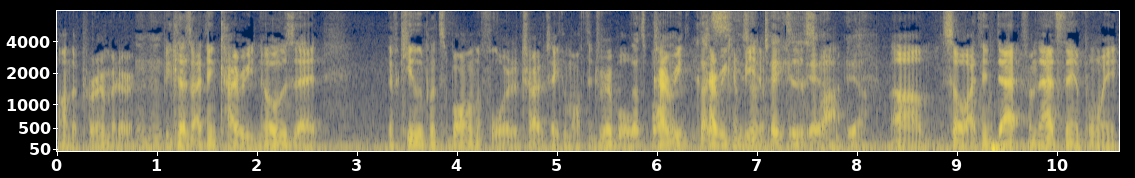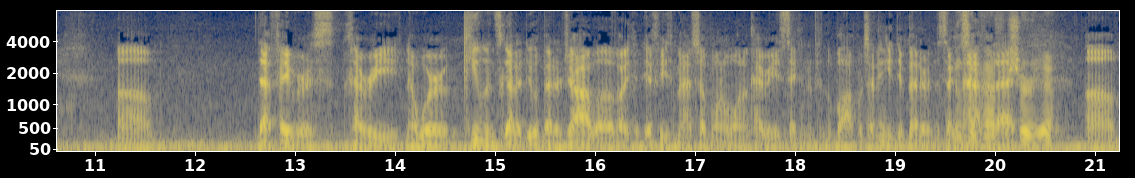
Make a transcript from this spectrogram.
on the perimeter, Mm-hmm. because I think Khyri knows that if Kelan puts the ball on the floor to try to take him off the dribble, That's ball- Khyri that's- Khyri can beat him to the yeah, spot. yeah. Um, so I think that from that standpoint, um, that favors Khyri. Now, where Kelan's got to do a better job of, like, if he's matched up one on one on Khyri, is taking him to the block, which I think he did better in the second In the half second half that. for sure, yeah. Um,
